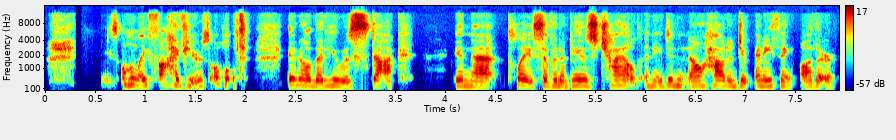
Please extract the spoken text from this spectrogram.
he's only five years old, you know, that he was stuck in that place of an abused child and he didn't know how to do anything other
